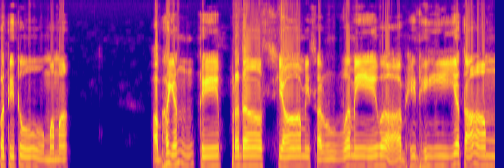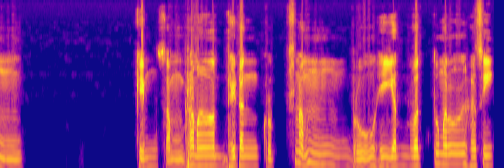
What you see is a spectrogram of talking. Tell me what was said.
पतितो मम। अभयम् ते प्रदास्यामि सर्वमेवाभिधीयताम्। किम् सम्भ्रमाद्धितम् कृत्स्नम् ब्रूहि यद्वक्तुमर्हसि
